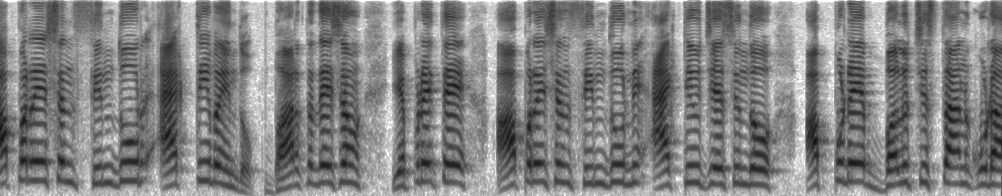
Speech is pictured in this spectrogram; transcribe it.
ఆపరేషన్ సింధూర్ యాక్టివ్ అయిందో భారతదేశం ఎప్పుడైతే ఆపరేషన్ సింధూర్ని యాక్టివ్ చేసిందో అప్పుడే బలుచిస్తాన్ కూడా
